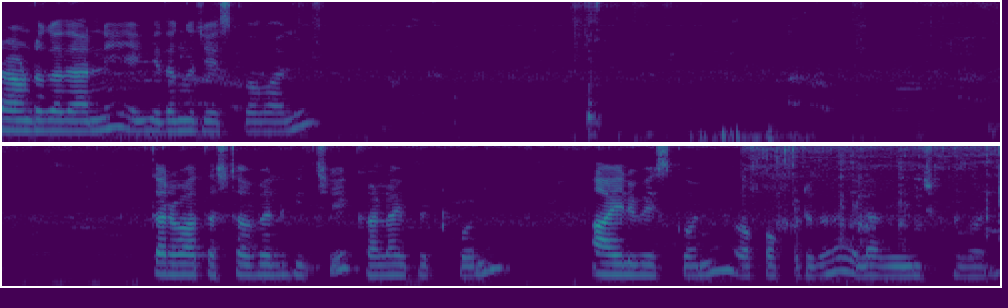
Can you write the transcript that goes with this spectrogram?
రౌండ్గా దాన్ని ఈ విధంగా చేసుకోవాలి? తర్వాత స్టవ్ వెలిగించి కళాయి పెట్టుకొని ఆయిల్ వేసుకొని ఒక్కొక్కటిగా ఇలా వేయించుకోవాలి.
